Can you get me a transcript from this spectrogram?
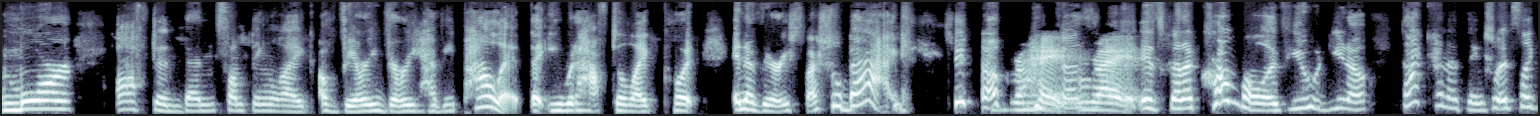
more often than something like a very very heavy palette that you would have to like put in a very special bag you know right right. it's going to crumble if you you know that kind of thing. So it's like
